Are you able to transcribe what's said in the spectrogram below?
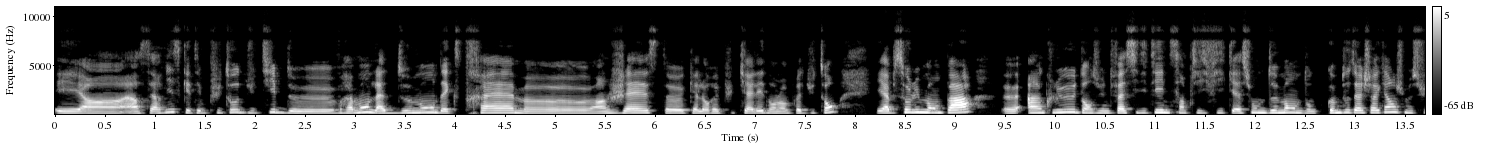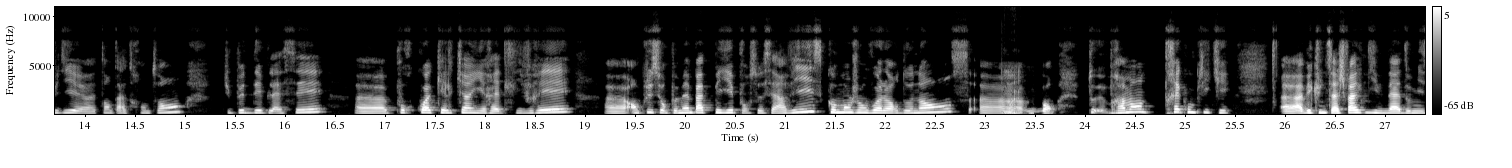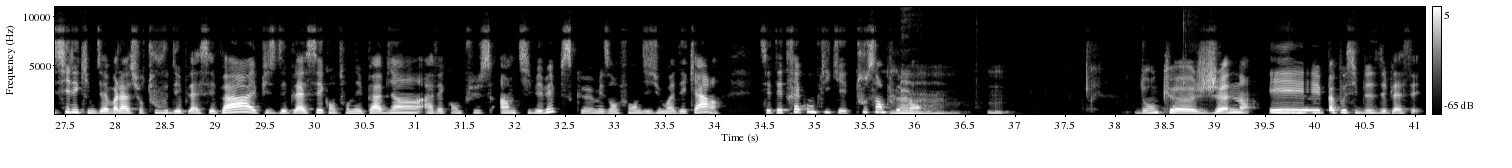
et un, service qui était plutôt du type de vraiment de la demande extrême, euh, un geste euh, qu'elle aurait pu caler dans l'emploi du temps, et absolument pas euh, inclus dans une facilité, une simplification de demande. Donc, comme tout à chacun, je me suis dit, attends, t'as 30 ans, tu peux te déplacer, pourquoi quelqu'un irait te livrer en plus, on peut même pas payer pour ce service. Comment j'envoie l'ordonnance? Bon, vraiment très compliqué. Euh, avec une sage-femme qui venait à domicile et qui me disait voilà surtout vous déplacez pas et puis se déplacer quand on n'est pas bien avec en plus un petit bébé parce que mes enfants ont 18 mois d'écart c'était très compliqué tout simplement mmh. donc euh, jeune et mmh. pas possible de se déplacer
